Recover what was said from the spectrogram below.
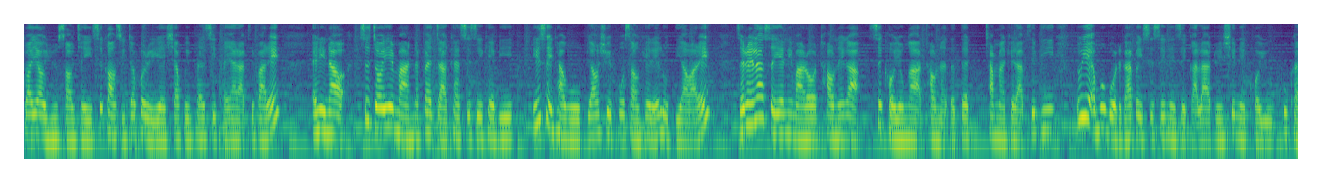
တွားရောက်ယူဆောင်ချိန်စစ်ကောင်စီတပ်ဖွဲ့တွေရဲ့ရှာဖွေဖမ်းဆီးခံရတာဖြစ်ပါတယ်။ အဲဒီနောက်စစ်ကြောရေးမှာနှစ်ပတ်ကြာခန့်စစ်ဆေးခဲ့ပြီးအင်းစိန်ထောင်ကိုပြောင်းရွှေ့ပို့ဆောင်ခဲ့တယ်လို့သိရပါဗျ။ဇန်နဝါရီလ10ရက်နေ့မှာတော့ထောင်ထဲကစစ်ခုံရုံးကထောင်နဲ့တသက်ချမှတ်ခဲ့တာဖြစ်ပြီးသူ့ရဲ့အမှုကိုတကားပိတ်စစ်ဆေးနေစဉ်ကာလအတွင်းရှင်းနေခေါ်ယူခုခံ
